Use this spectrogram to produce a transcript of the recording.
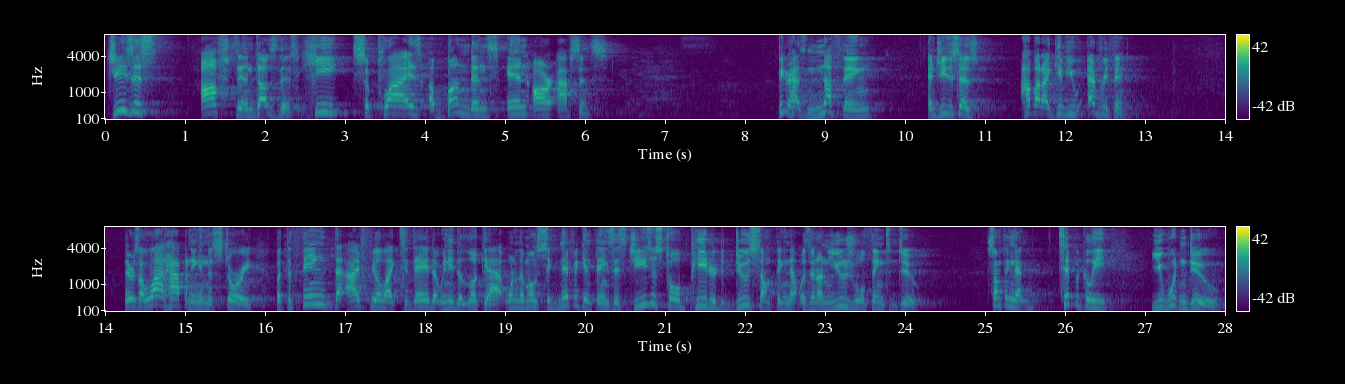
Jesus often does this, He supplies abundance in our absence. Peter has nothing, and Jesus says, How about I give you everything? There's a lot happening in this story, but the thing that I feel like today that we need to look at, one of the most significant things is Jesus told Peter to do something that was an unusual thing to do. Something that typically you wouldn't do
